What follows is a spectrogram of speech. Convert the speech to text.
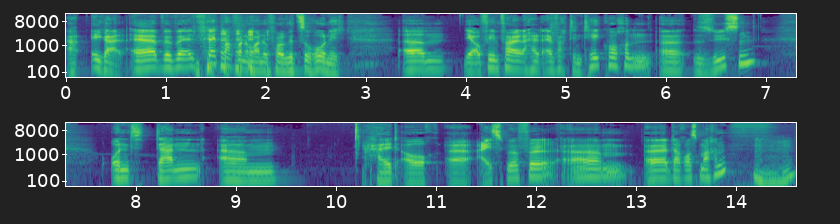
ach, egal. Äh, wir, vielleicht machen wir nochmal eine Folge zu Honig. Ähm, ja, auf jeden Fall halt einfach den Tee kochen, äh, süßen und dann ähm, halt auch äh, Eiswürfel ähm, äh, daraus machen. Mhm.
